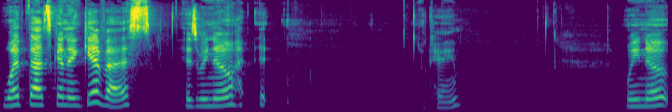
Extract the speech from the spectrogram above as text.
what that's going to give us is we know, it, okay, we know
